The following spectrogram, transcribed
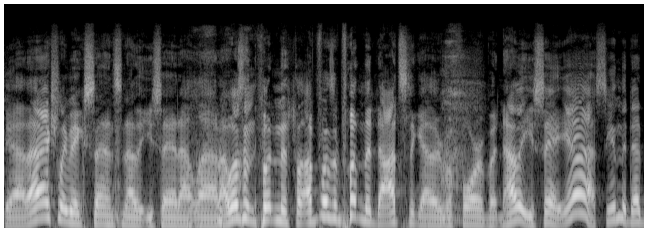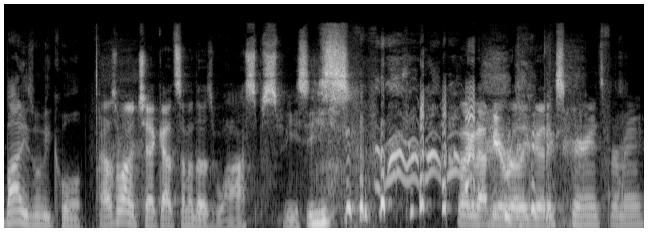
Yeah, that actually makes sense now that you say it out loud. I wasn't putting the th- I wasn't putting the dots together before, but now that you say it, yeah, seeing the dead bodies would be cool. I also want to check out some of those wasp species. Like that'd be a really good experience for me.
